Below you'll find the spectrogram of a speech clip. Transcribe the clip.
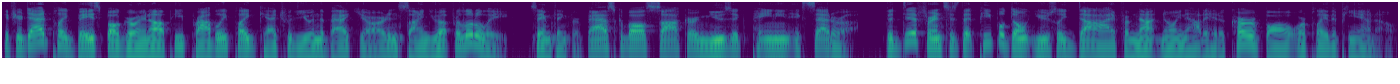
If your dad played baseball growing up, he probably played catch with you in the backyard and signed you up for Little League. Same thing for basketball, soccer, music, painting, etc. The difference is that people don't usually die from not knowing how to hit a curveball or play the piano.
